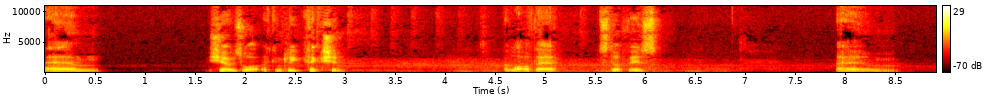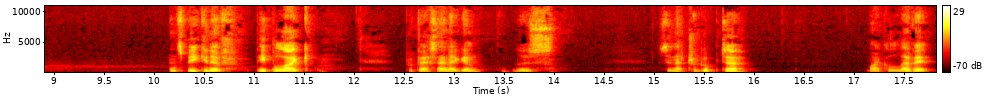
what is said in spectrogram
um, shows what a complete fiction a lot of their stuff is. Um, and speaking of people like Professor Heneghan, there's Sunetra Gupta, Michael Levitt.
